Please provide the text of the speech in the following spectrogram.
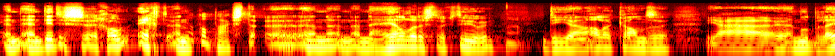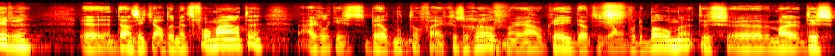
En, en dit is eh, gewoon echt een, st- eh, een, een, een heldere structuur. Die je aan alle kanten ja, moet beleven. Eh, dan zit je altijd met formaten. Eigenlijk is het beeld moet nog vijf keer zo groot. Maar ja, oké, dat is jammer voor de bomen. Dus, eh, maar het is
